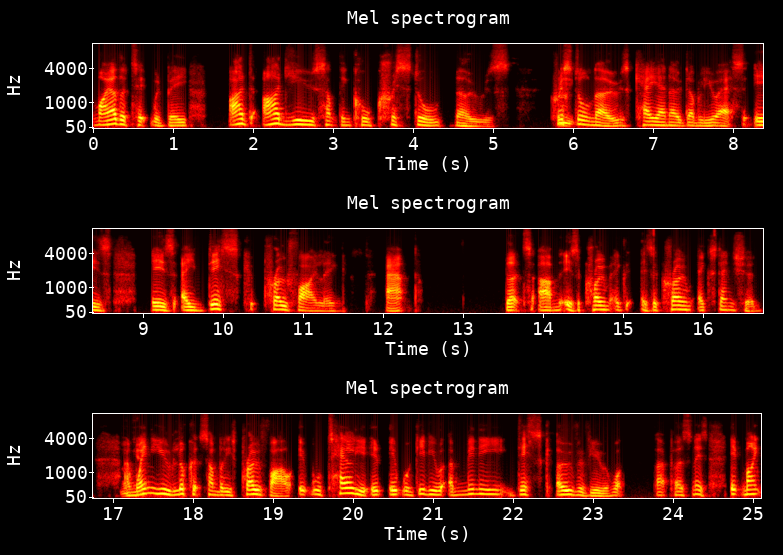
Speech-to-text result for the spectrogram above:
my other tip would be I'd I'd use something called Crystal Knows. Crystal mm. Knows, K-N-O-W-S, is is a disc profiling app that um, is a Chrome is a Chrome extension. Okay. And when you look at somebody's profile, it will tell you, it, it will give you a mini disc overview of what that person is. It might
